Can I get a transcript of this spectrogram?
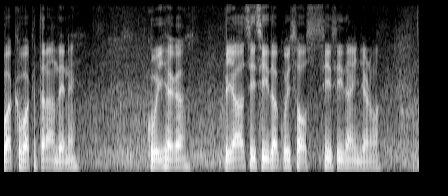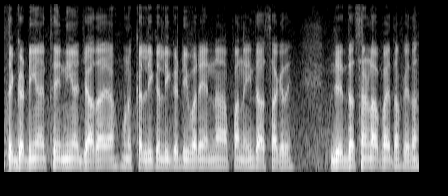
ਵੱਖ-ਵੱਖ ਤਰ੍ਹਾਂ ਦੇ ਨੇ। ਕੋਈ ਹੈਗਾ 50 ਸੀਸੀ ਦਾ, ਕੋਈ 100 ਸੀਸੀ ਦਾ ਇੰਜਣ ਵਾ। ਤੇ ਗੱਡੀਆਂ ਇੱਥੇ ਇੰਨੀਆਂ ਜ਼ਿਆਦਾ ਆ, ਹੁਣ ਕੱਲੀ ਕੱਲੀ ਗੱਡੀ ਬਾਰੇ ਇੰਨਾ ਆਪਾਂ ਨਹੀਂ ਦੱਸ ਸਕਦੇ। ਜੇ ਦੱਸਣ ਲੱਗ ਪਏ ਤਾਂ ਫਿਰ ਤਾਂ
